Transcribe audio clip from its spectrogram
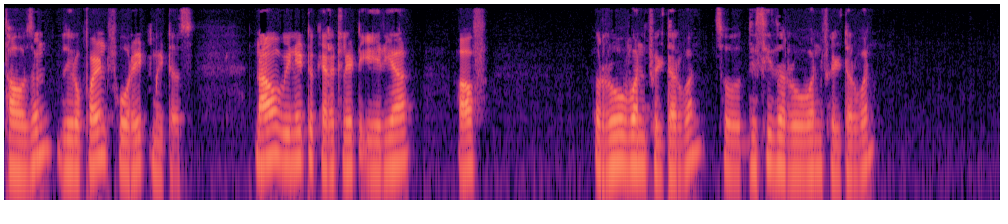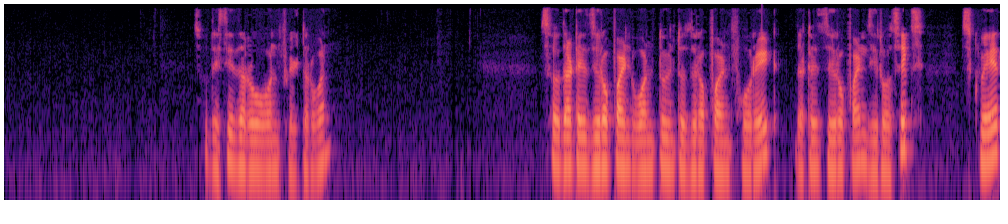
1000 0.48 meters. Now we need to calculate area of row 1 filter 1. So this is the row 1 filter 1. So this is the row 1 filter 1 so that is 0.12 into 0.48 that is 0.06 square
